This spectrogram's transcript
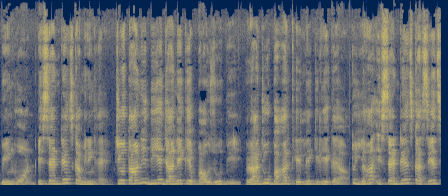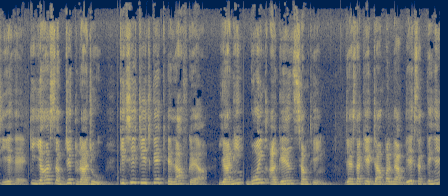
being warned इस सेंटेंस का मीनिंग है, चेतावनी दिए जाने के बावजूद भी राजू बाहर खेलने के लिए गया। तो यहाँ इस सेंटेंस का सेंस ये है कि यहाँ सब्जेक्ट राजू किसी चीज़ के खिलाफ गया, यानी गोइंग अगेंस्ट समथिंग जैसा कि एग्ज़ाम्पल में आप देख सकते हैं,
